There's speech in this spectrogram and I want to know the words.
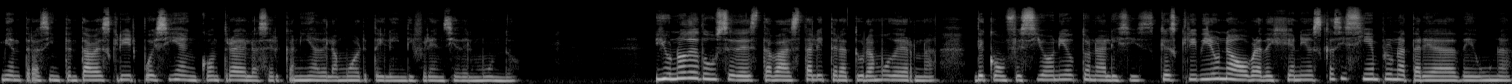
mientras intentaba escribir poesía en contra de la cercanía de la muerte y la indiferencia del mundo y uno deduce de esta vasta literatura moderna de confesión y autoanálisis que escribir una obra de genio es casi siempre una tarea de una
